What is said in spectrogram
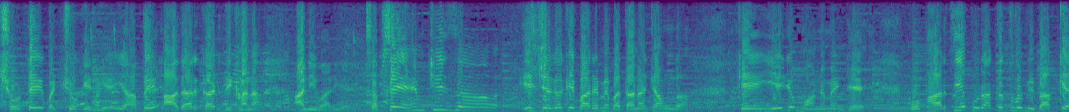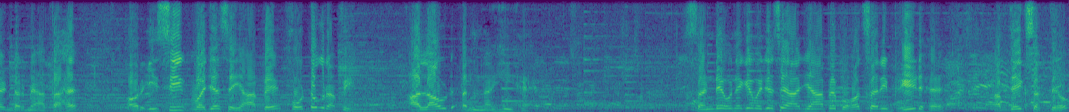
छोटे बच्चों के लिए यहाँ पे आधार कार्ड दिखाना अनिवार्य है। सबसे अहम चीज़ इस जगह के बारे में बताना चाहूँगा कि ये जो मॉन्यूमेंट है, वो भारतीय पुरातत्व विभाग के अंडर में आता है और इसी वजह से यहाँ पे फोटोग्राफी अलाउड नहीं है। संडे होने की वजह से आज यहाँ पे बहुत सारी भीड़ है। आप देख सकते हो।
